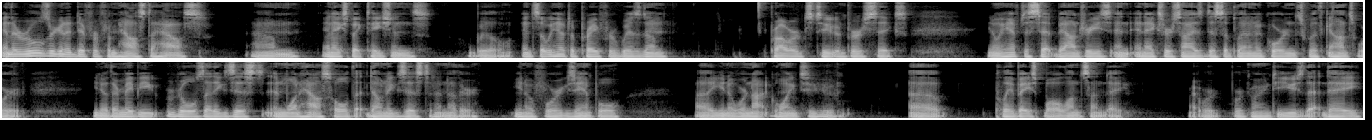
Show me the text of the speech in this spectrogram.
and the rules are going to differ from house to house, um, and expectations will. And so we have to pray for wisdom Proverbs 2 and verse 6. You know, we have to set boundaries and, and exercise discipline in accordance with God's word. You know, there may be rules that exist in one household that don't exist in another. You know, for example, uh, you know, we're not going to uh, play baseball on Sunday. Right? We're we're going to use that day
